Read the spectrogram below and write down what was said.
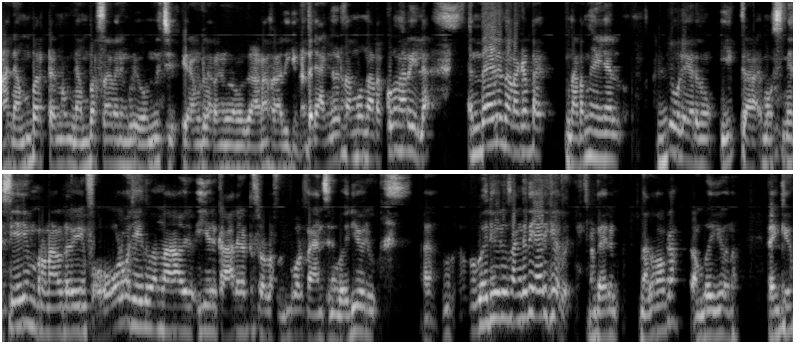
ആ നമ്പർ ടെണ്ണും നമ്പർ സെവനും കൂടി ഒന്നിച്ച് ഗ്രൗണ്ടിൽ ഇറങ്ങുന്നത് നമുക്ക് കാണാൻ സാധിക്കും. എന്തായാലും അങ്ങോട്ട് സംഭവം നടക്കുമെന്നറിയില്ല എന്തായാലും നടക്കട്ടെ. നടന്നു കഴിഞ്ഞാൽ അടിപൊളിയായിരുന്നു. ഈ മെസ്സിയെയും റൊണാൾഡോയെയും ഫോളോ ചെയ്ത് വന്ന ആ ഒരു ഈ ഒരു കാലഘട്ടത്തിലുള്ള ഫുട്ബോൾ ഫാൻസിന് വലിയൊരു വലിയൊരു സംഗതി ആയിരിക്കും അത്. എന്തായാലും നല്ല നോക്കാം. സംഭവിക്കുമെന്ന് താങ്ക് യു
